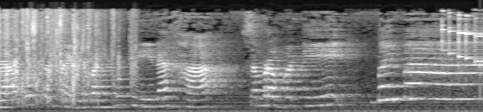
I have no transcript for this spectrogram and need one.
แล้วพบกันใหม่ในวันพรุ่งนี้นะคะสำหรับวันนี้ บ๊ายบาย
